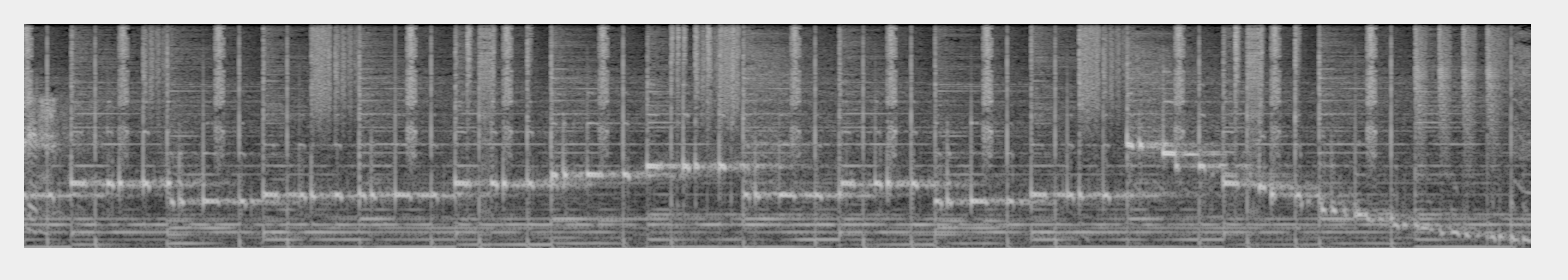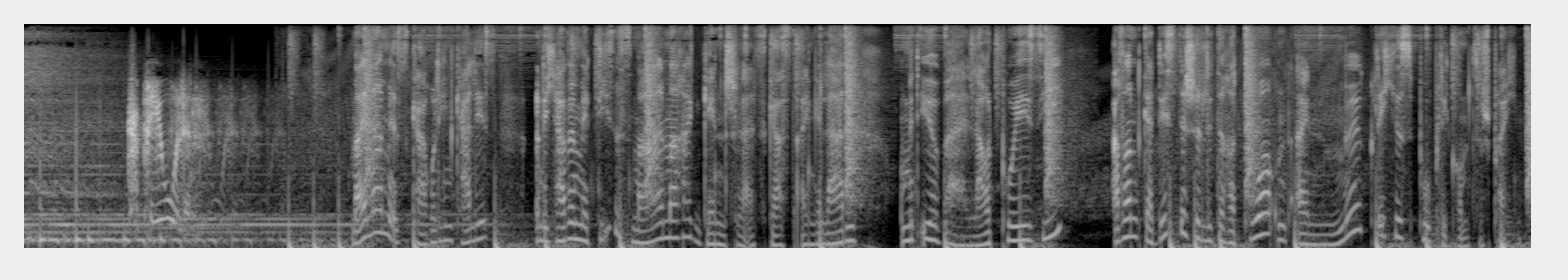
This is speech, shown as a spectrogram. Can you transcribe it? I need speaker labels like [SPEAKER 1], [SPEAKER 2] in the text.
[SPEAKER 1] Kapriolen. Kapriolen.
[SPEAKER 2] Mein Name ist Caroline Kallis und ich habe mir dieses Mal Mara Genschel als Gast eingeladen, um mit ihr über Lautpoesie, avantgardistische Literatur und ein mögliches Publikum zu sprechen.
